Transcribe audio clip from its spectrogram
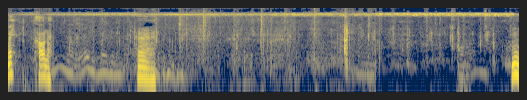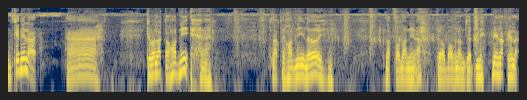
ไหมเขานะอ่าอืมแค่นี้แหละอ่าถือว่ารักกับฮอตนี้อ่ารักแต่ฮอตนี้เลยนี่รักประมาณนี้นะ ถือว่าเบาๆนำจะนี่นี่รักนี่แหละ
